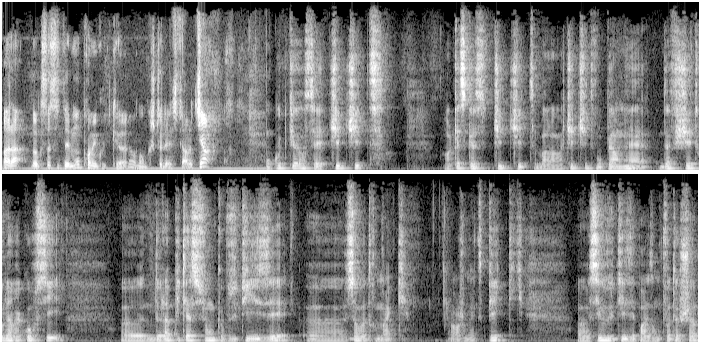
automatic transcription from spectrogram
voilà, donc ça, c'était mon premier coup de cœur. Donc, je te laisse faire le tien. Mon coup de cœur, c'est Cheat Sheet. Alors, qu'est-ce que c'est Cheat Sheet? Bah, alors, Cheat Sheet vous permet d'afficher tous les raccourcis euh, de l'application que vous utilisez euh, sur votre Mac. Alors, je m'explique. Euh, si vous utilisez par exemple Photoshop,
